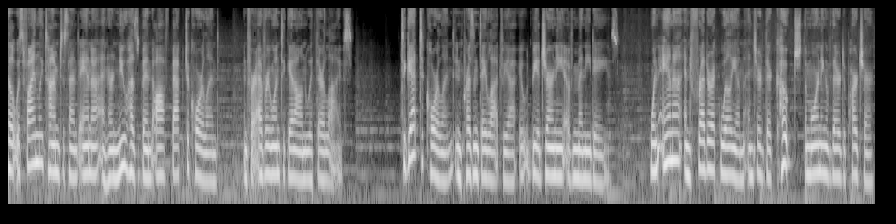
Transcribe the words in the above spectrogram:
till it was finally time to send Anna and her new husband off back to Courland and for everyone to get on with their lives. To get to Courland in present day Latvia, it would be a journey of many days. When Anna and Frederick William entered their coach the morning of their departure,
